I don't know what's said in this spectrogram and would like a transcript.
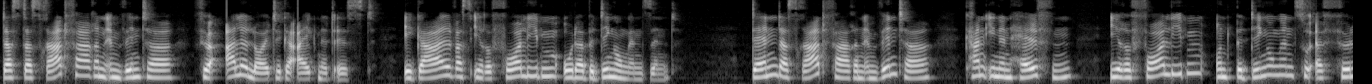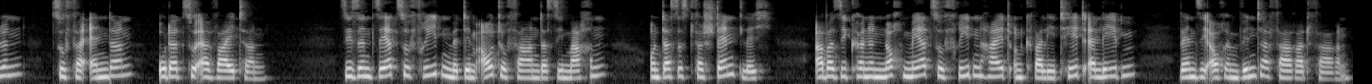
dass das Radfahren im Winter für alle Leute geeignet ist, egal was ihre Vorlieben oder Bedingungen sind. Denn das Radfahren im Winter kann ihnen helfen, ihre Vorlieben und Bedingungen zu erfüllen, zu verändern oder zu erweitern. Sie sind sehr zufrieden mit dem Autofahren, das sie machen, und das ist verständlich, aber sie können noch mehr Zufriedenheit und Qualität erleben, wenn sie auch im Winter Fahrrad fahren.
